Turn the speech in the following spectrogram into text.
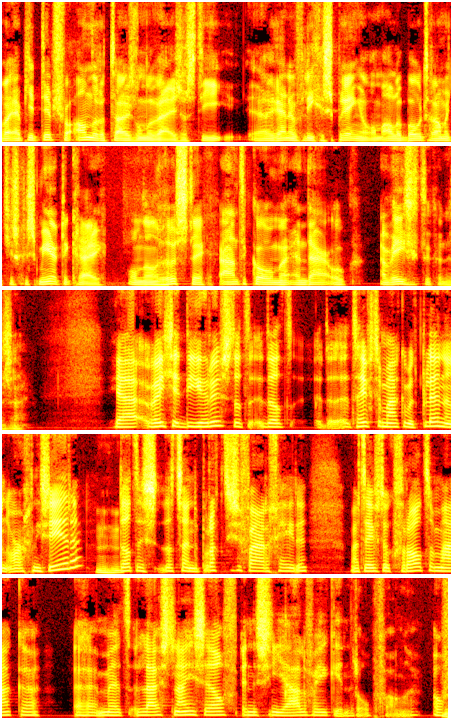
Heb je tips voor andere thuisonderwijzers die uh, rennen, vliegen, springen om alle boterhammetjes gesmeerd te krijgen? Om dan rustig aan te komen en daar ook aanwezig te kunnen zijn? Ja, weet je, die rust, dat, dat, het heeft te maken met plannen en organiseren. Mhm. dat, is, dat zijn de praktische vaardigheden. Maar het heeft ook vooral te maken uh, met luisteren naar jezelf en de signalen van je kinderen opvangen. Of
